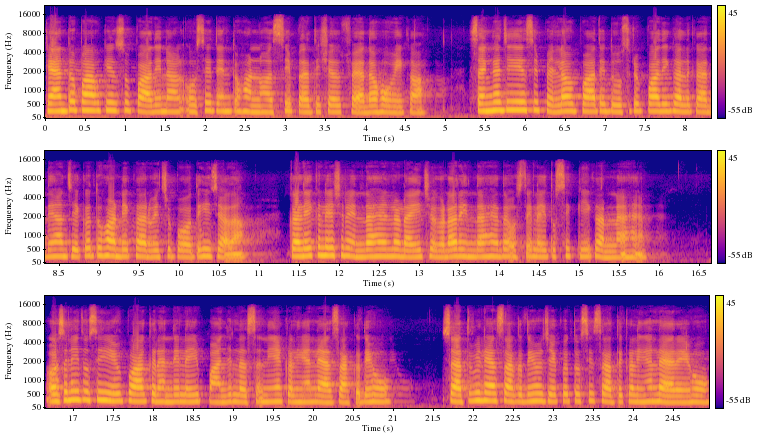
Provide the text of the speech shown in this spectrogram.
ਕਹਿਣ ਤੋਂ ਭਾਵ ਕਿ ਇਸ ਉਪਾਅ ਦੇ ਨਾਲ ਉਸੇ ਦਿਨ ਤੁਹਾਨੂੰ 80% ਫਾਇਦਾ ਹੋਵੇਗਾ। ਸੰਗਤ ਜੀ, ਅਸੀਂ ਪਹਿਲਾ ਉਪਾਅ ਤੇ ਦੂਸਰੇ ਉਪਾਅ ਦੀ ਗੱਲ ਕਰਦੇ ਹਾਂ। ਜੇਕਰ ਤੁਹਾਡੇ ਘਰ ਵਿੱਚ ਬਹੁਤ ਹੀ ਜ਼ਿਆਦਾ ਕਲੇ ਕਲੇਸ਼ ਰਹਿੰਦਾ ਹੈ, ਲੜਾਈ ਝਗੜਾ ਰਹਿੰਦਾ ਹੈ, ਤਾਂ ਉਸ ਦੇ ਲਈ ਤੁਸੀਂ ਕੀ ਕਰਨਾ ਹੈ? ਉਸ ਲਈ ਤੁਸੀਂ ਇਹ ਉਪਾਅ ਕਰਨ ਦੇ ਲਈ ਪੰਜ ਲਸਣ ਦੀਆਂ ਕਲੀਆਂ ਲੈ ਸਕਦੇ ਹੋ। ਸੱਤ ਵੀ ਲੈ ਸਕਦੇ ਹੋ, ਜੇਕਰ ਤੁਸੀਂ ਸੱਤ ਕਲੀਆਂ ਲੈ ਰਹੇ ਹੋ।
